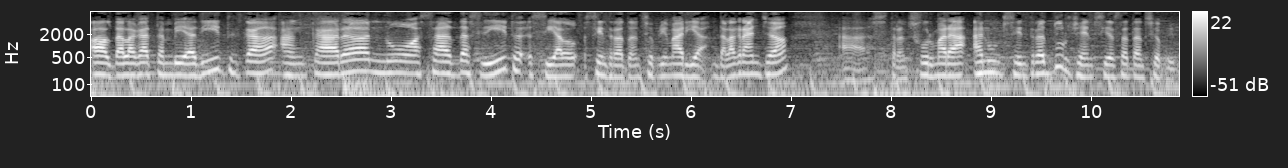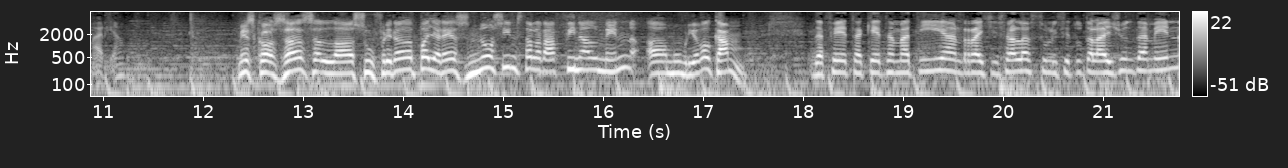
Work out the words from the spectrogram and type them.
El delegat també ha dit que encara no s'ha decidit si el centre d'atenció primària de la Granja es transformarà en un centre d'urgències d'atenció primària. Més coses, la sofrera de Pallarès no s'instal·larà finalment a Montbrió del Camp. De fet, aquest matí han registrat la sol·licitud a l'Ajuntament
